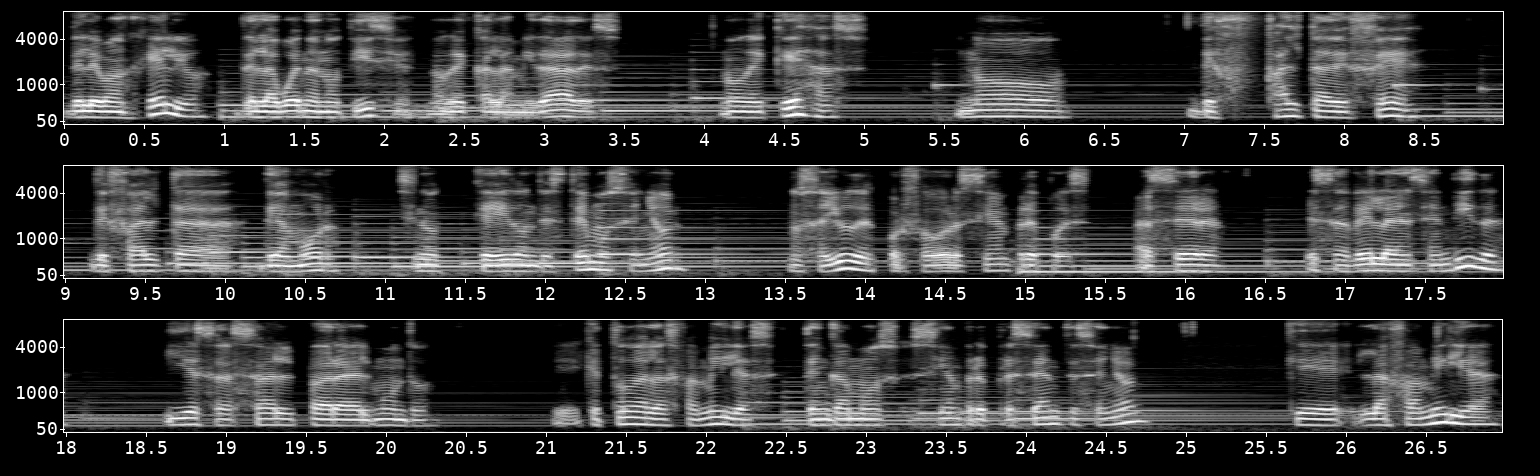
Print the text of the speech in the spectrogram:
del evangelio, de la buena noticia, no de calamidades, no de quejas, no de falta de fe, de falta de amor, sino que ahí donde estemos, Señor, nos ayudes, por favor, siempre pues a hacer esa vela encendida y esa sal para el mundo. Eh, que todas las familias tengamos siempre presente, Señor, que la familia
